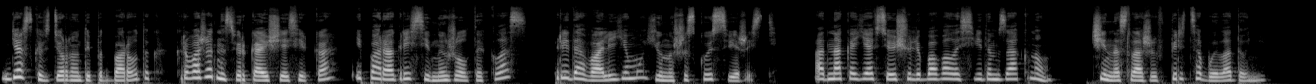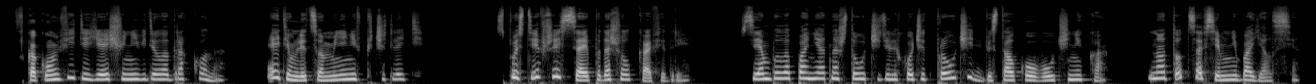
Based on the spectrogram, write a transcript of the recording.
Дерзко вздернутый подбородок, кровожадно сверкающая серьга и пара агрессивных желтых глаз придавали ему юношескую свежесть. Однако я все еще любовалась видом за окном, чинно сложив перед собой ладони. В каком виде я еще не видела дракона. Этим лицом меня не впечатлить. Спустившись, Сай подошел к кафедре. Всем было понятно, что учитель хочет проучить бестолкового ученика, но тот совсем не боялся.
